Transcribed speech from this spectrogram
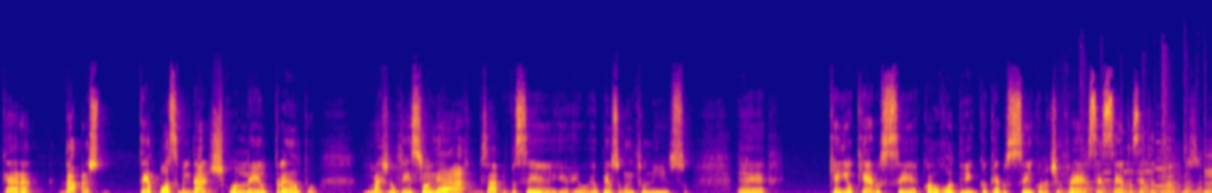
Cara, dá pra. Tem a possibilidade de escolher o trampo, mas não tem esse olhar, sabe? Você. Eu, eu penso muito nisso. É, quem eu quero ser, qual o Rodrigo que eu quero ser quando eu tiver 60, 70 anos.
